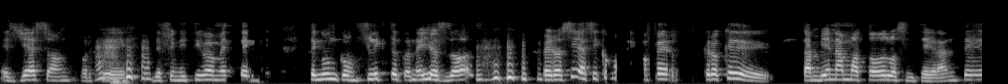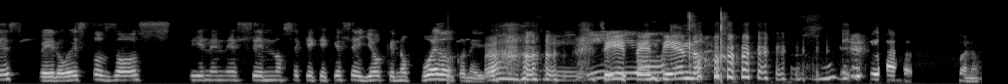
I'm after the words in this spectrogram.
es Jason, porque definitivamente tengo un conflicto con ellos dos. Pero sí, así como dijo Fer, creo que también amo a todos los integrantes, pero estos dos tienen ese no sé qué, qué, qué sé yo, que no puedo con ellos. sí, te entiendo. claro. Bueno,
